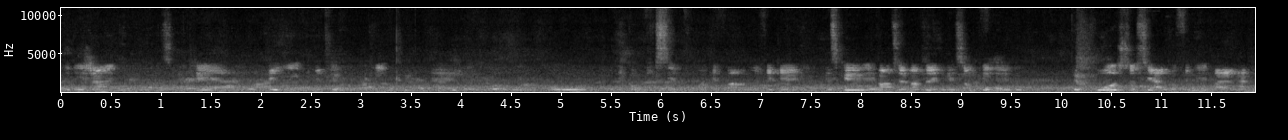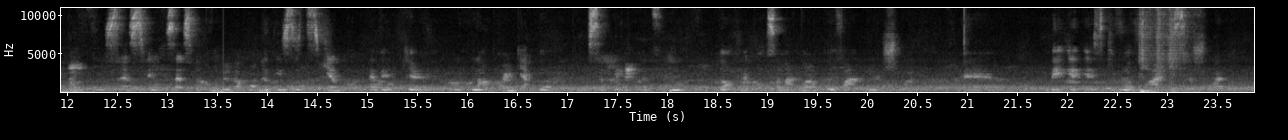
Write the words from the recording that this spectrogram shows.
il y a des gens qui sont prêts à payer, à mettre le prix euh, au- des combustibles, quelque part. est-ce que éventuellement vous avez l'impression que le, le poids social va finir par amener? Ça se fait, ça se fait. On a des étiquettes avec euh, l'empreinte carbone de certains produits. Donc, le consommateur peut faire le choix. Euh, mais est-ce qu'il va faire ce choix-là?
